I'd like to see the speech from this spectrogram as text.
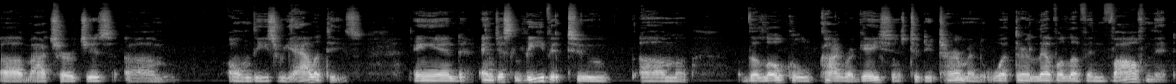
um, our churches um, on these realities, and and just leave it to um, the local congregations to determine what their level of involvement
